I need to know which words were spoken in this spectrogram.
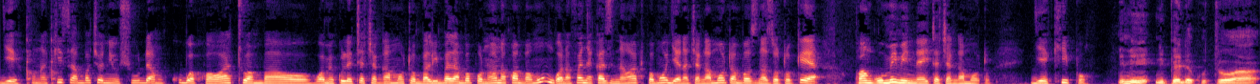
Je kuna kisa ambacho ni ushuhuda mkubwa kwa watu ambao wamekuletea changamoto mbalimbali ambapo unaona kwamba mungu anafanya kazi na watu pamoja na changamoto ambazo zinazotokea? Kwangu mimi ninaita changamoto. Je kipo mimi nipende kutoa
